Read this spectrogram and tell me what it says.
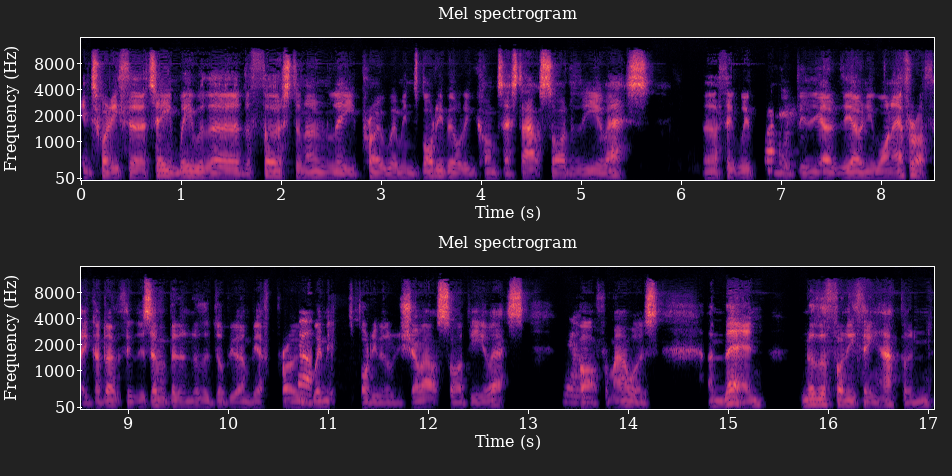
In 2013, we were the the first and only pro women's bodybuilding contest outside of the US. Uh, I think we would be the the only one ever. I think I don't think there's ever been another WNBF pro oh. women's bodybuilding show outside the US, yeah. apart from ours. And then another funny thing happened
